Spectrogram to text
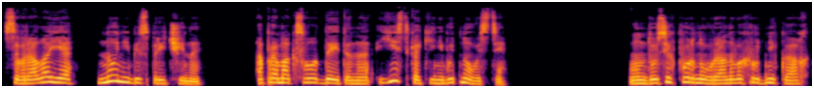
Соврала я, но не без причины. А про Максвелла Дейтона есть какие-нибудь новости? Он до сих пор на урановых рудниках.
